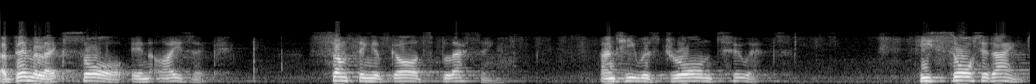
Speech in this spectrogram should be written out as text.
Abimelech saw in Isaac something of God's blessing and he was drawn to it. He sought it out.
